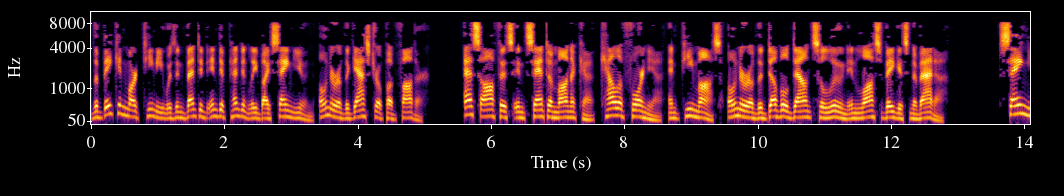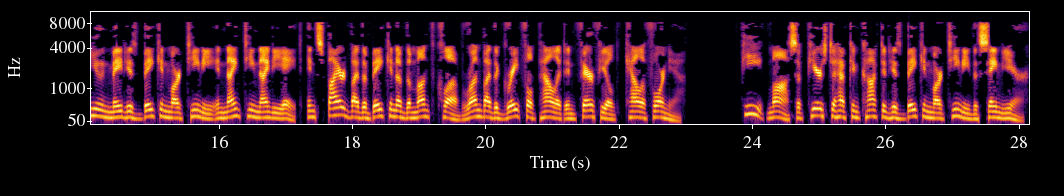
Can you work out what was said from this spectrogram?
The bacon martini was invented independently by Sang Yoon, owner of the gastropub Father. S office in Santa Monica, California, and P. Moss, owner of the Double Down Saloon in Las Vegas, Nevada. Sang Yoon made his Bacon Martini in 1998, inspired by the Bacon of the Month Club run by the Grateful Palate in Fairfield, California. P. Moss appears to have concocted his Bacon Martini the same year.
